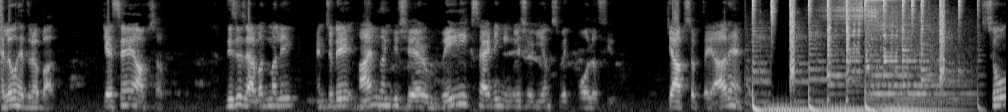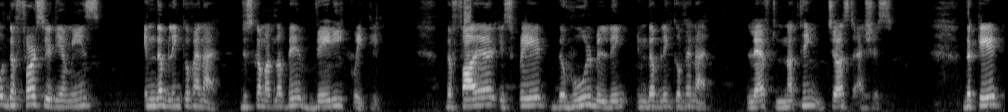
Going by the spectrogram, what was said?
हेलो हैदराबाद कैसे हैं आप सब? This is Ahmad Malik and today I am going to share very exciting English mediums with all of you क्या आप सब तैयार हैं? So the first medium is in the blink of an eye जिसका मतलब है very quickly the fire spread the whole building in the blink of an eye left nothing just ashes the cat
